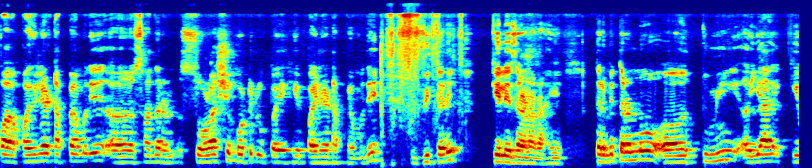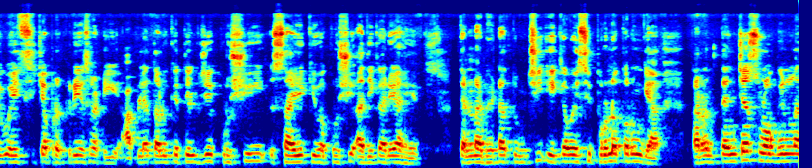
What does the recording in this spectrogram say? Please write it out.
पहिल्या टप्प्यामध्ये साधारण सोळाशे कोटी रुपये हे पहिल्या टप्प्यामध्ये वितरित केले जाणार आहे. तर मित्रांनो तुम्ही या के वाय सीच्या प्रक्रियेसाठी आपल्या तालुक्यातील जे कृषी सहाय्यक किंवा कृषी अधिकारी आहेत त्यांना भेटा तुमची ई के वाय सी पूर्ण करून घ्या. कारण त्यांच्याच लॉग इनला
